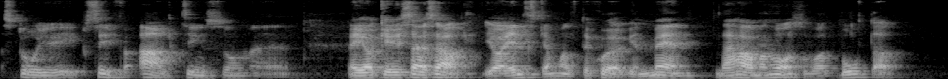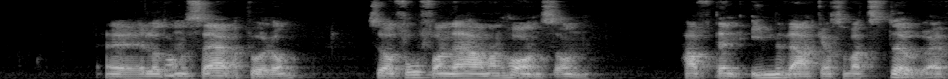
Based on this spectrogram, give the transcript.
står ju i princip för allting som eh, Men jag kan ju säga så här, jag älskar Malte Sjögren, men när Herman Hansson varit borta, eh, eller de särar på dem, så har fortfarande Herman Hansson haft en inverkan som varit större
